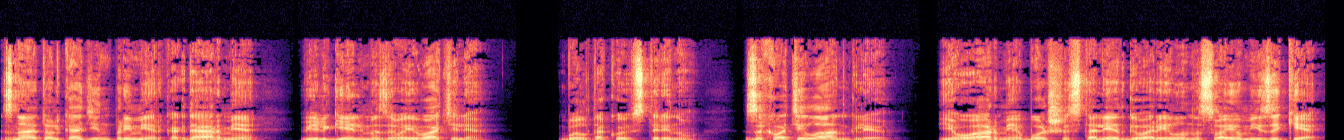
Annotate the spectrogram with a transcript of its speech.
Знаю только один пример, когда армия Вильгельма Завоевателя, был такой в старину, захватила Англию. Его армия больше ста лет говорила на своем языке,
